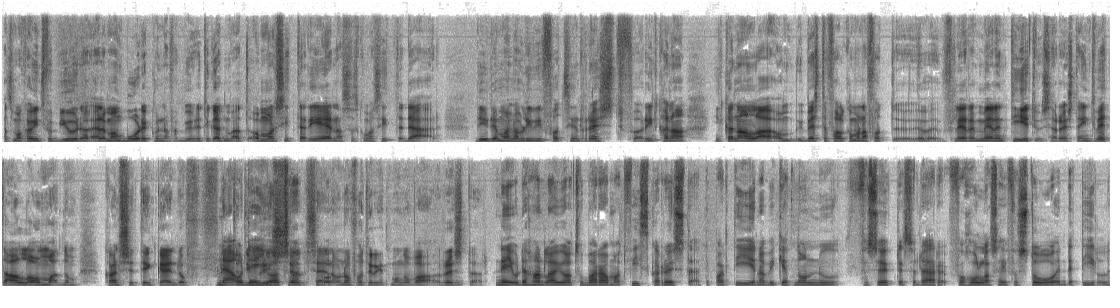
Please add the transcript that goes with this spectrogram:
alltså man kan ju inte förbjuda, eller man borde kunna förbjuda. Jag tycker att, att om man sitter i ena så ska man sitta där. Det är ju det man har blivit fått sin röst för. Inte kan, inte kan alla, om, i bästa fall kan man ha fått eh, fler, mer än 10 000 röster. Inte vet alla om att de kanske tänker ändå flytta Nej, och till Bryssel alltså- sen om de får tillräckligt många röster. Nej, och det handlar ju alltså bara om att fiska röster till partierna, vilket någon nu försökte så där förhålla sig förstående till.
